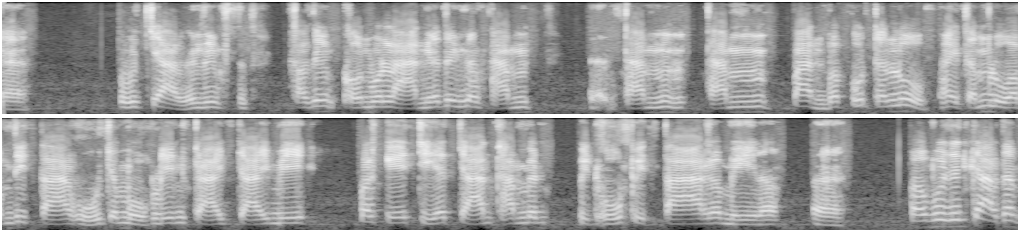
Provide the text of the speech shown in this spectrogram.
อ่าพระพุทธเจ้าถึงเขาถึงคนโบราณเขาถึงต้องทำ ทำทำปั้นพระพุทธรูปให้สำรวมที่ตาหูจมูกลิ้นกายใจมีพระเกจิอาจารย์ทำเป็นปิดหูปิดตาก็มีเนาะพระพุทธเจ้าท่าน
